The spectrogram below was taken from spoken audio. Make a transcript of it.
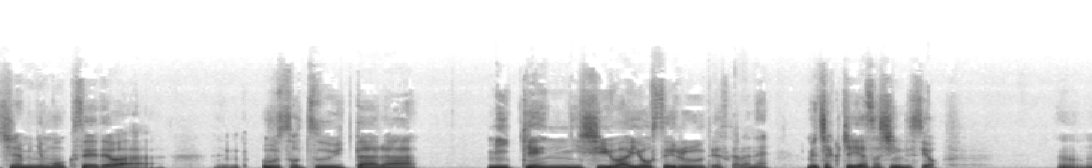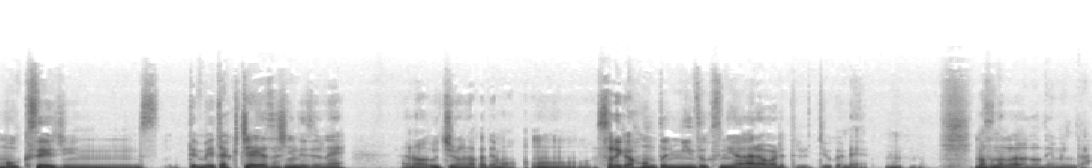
ちなみに木星では、嘘ついたら、眉間にしわ寄せるですからね。めちゃくちゃ優しいんですよ。うん、木星人ってめちゃくちゃ優しいんですよね。あの、宇宙の中でも。うん。それが本当に民族に現れてるっていうかね。うん。まあ、その中はどうでもいいんだ。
